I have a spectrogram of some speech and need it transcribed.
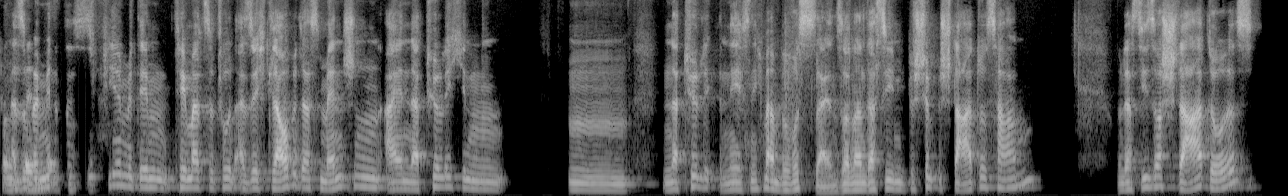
Und also bei mir hat das viel mit dem Thema zu tun. Also ich glaube, dass Menschen einen natürlichen, mh, hm, natürlich, nee, ist nicht mal ein Bewusstsein, sondern dass sie einen bestimmten Status haben und dass dieser Status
